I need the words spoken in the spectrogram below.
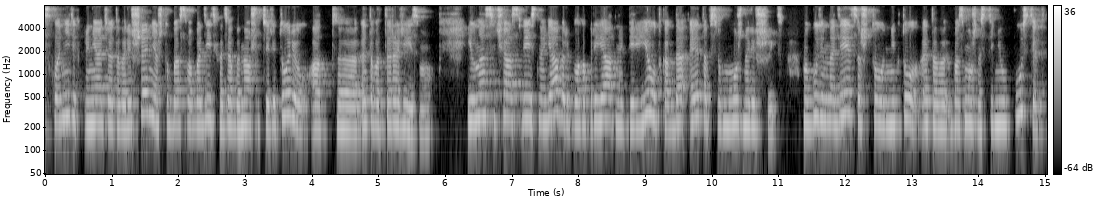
склонить их к принятию этого решения, чтобы освободить хотя бы нашу территорию от э, этого терроризма. И у нас сейчас весь ноябрь благоприятный период, когда это все можно решить. Мы будем надеяться, что никто этого возможности не упустит,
